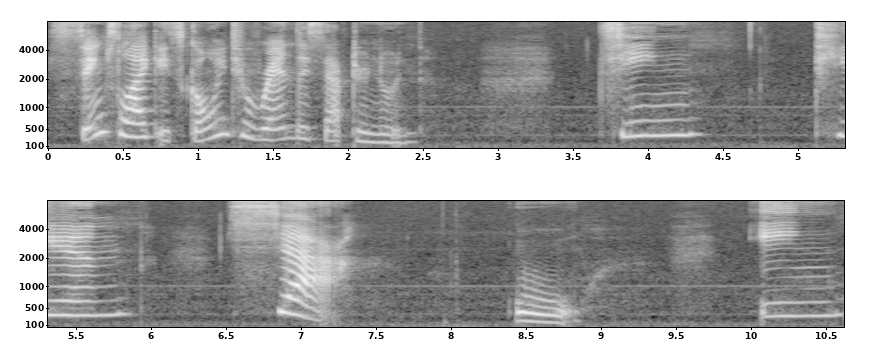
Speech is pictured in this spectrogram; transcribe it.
Seems like it's going to rain this afternoon. 今天下午应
